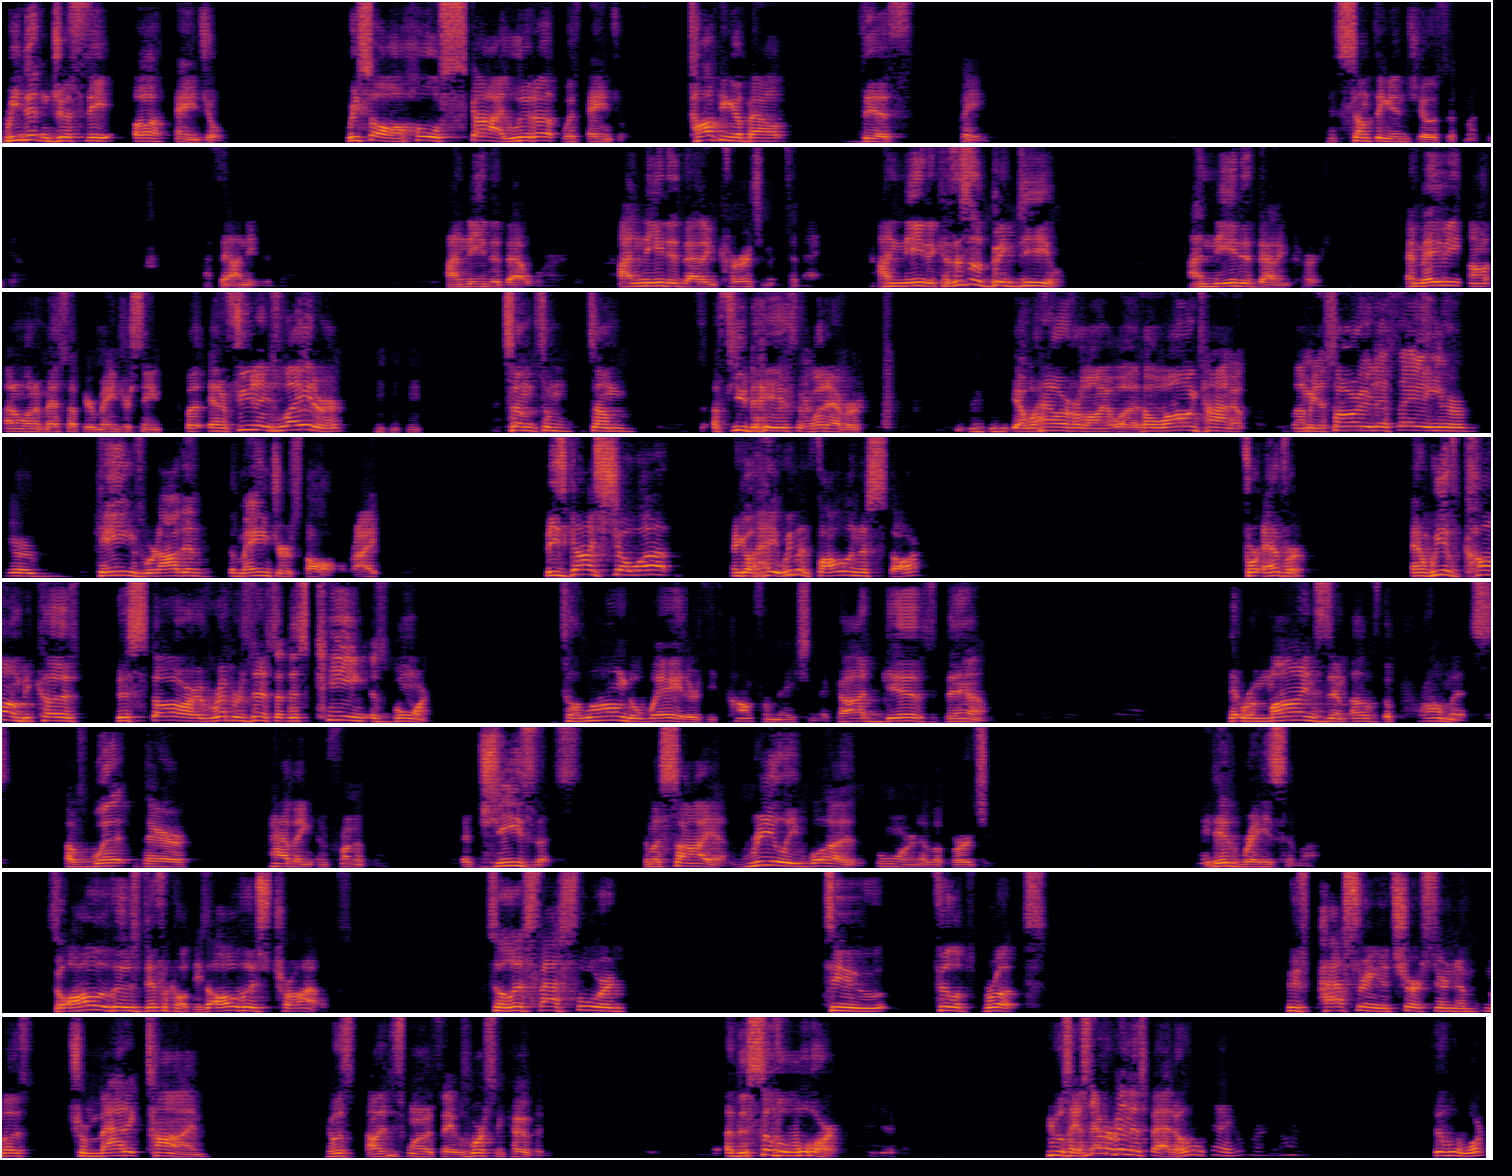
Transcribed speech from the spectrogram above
We didn't just see a angel. We saw a whole sky lit up with angels talking about this baby. And something in Joseph must have I said, I needed that. I needed that word. I needed that encouragement today. I needed, because this is a big deal. I needed that encouragement. And maybe, I don't want to mess up your manger scene, but in a few days later, some, some, some, a few days, whatever. Yeah, well, however long it was, a long time. I mean, sorry to say your, your kings were not in the manger stall, right? These guys show up and go, Hey, we've been following this star forever. And we have come because this star represents that this king is born. So along the way, there's these confirmation that God gives them that reminds them of the promise of what they're having in front of them. That Jesus, the Messiah, really was born of a virgin. They did raise him up. So all of those difficulties, all those trials. So let's fast forward to Phillips Brooks, who's pastoring a church during the most traumatic time. It was, I just wanted to say, it was worse than COVID. Uh, the Civil War. People say, it's never been this bad. Oh, okay. All right, all right. Civil War.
